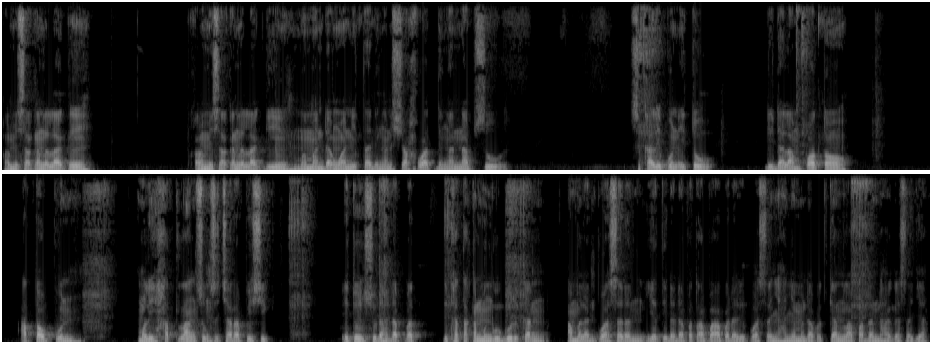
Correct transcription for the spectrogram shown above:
Kalau misalkan lelaki kalau misalkan lelaki memandang wanita dengan syahwat, dengan nafsu, sekalipun itu di dalam foto ataupun melihat langsung secara fisik, itu sudah dapat dikatakan menggugurkan amalan puasa dan ia tidak dapat apa-apa dari puasanya hanya mendapatkan lapar dan dahaga saja.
